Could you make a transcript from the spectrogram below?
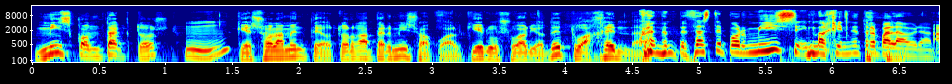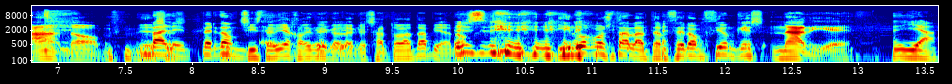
Mis contactos, mm. que solamente otorga permiso a cualquier usuario de tu agenda. Cuando empezaste por mis, imaginé otra palabra. ah, no. Vale, perdón. chiste viejo dice que, que saltó la tapia, ¿no? y luego está la tercera opción que es nadie. Ya.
